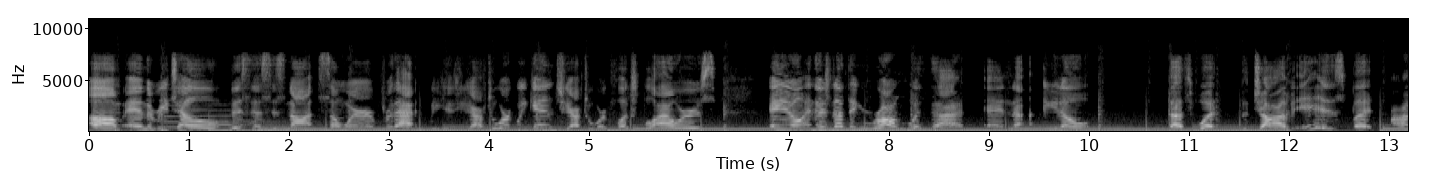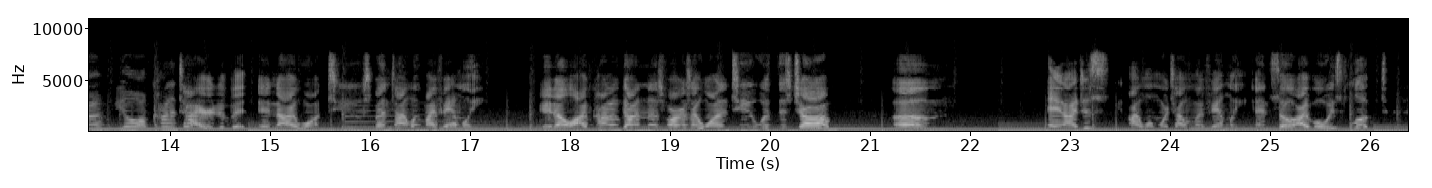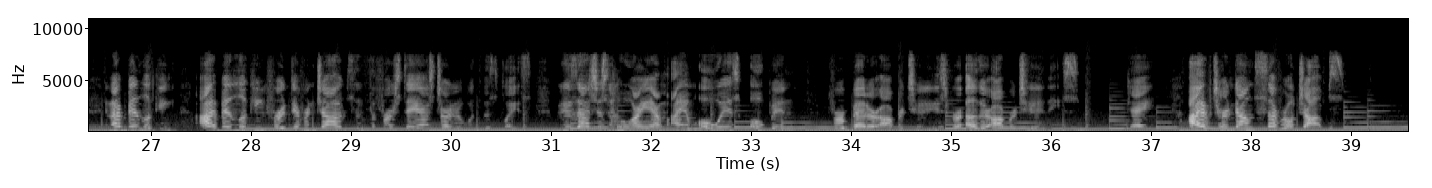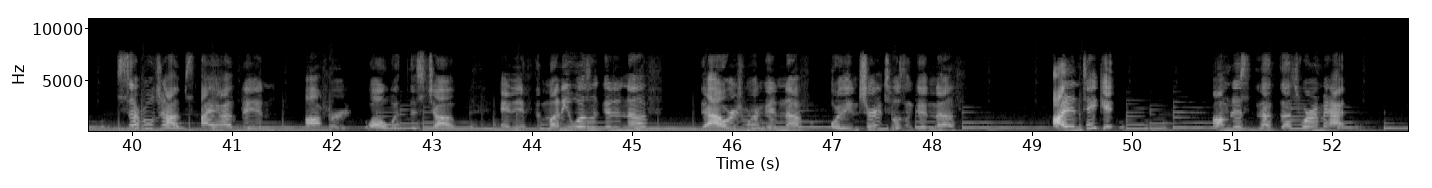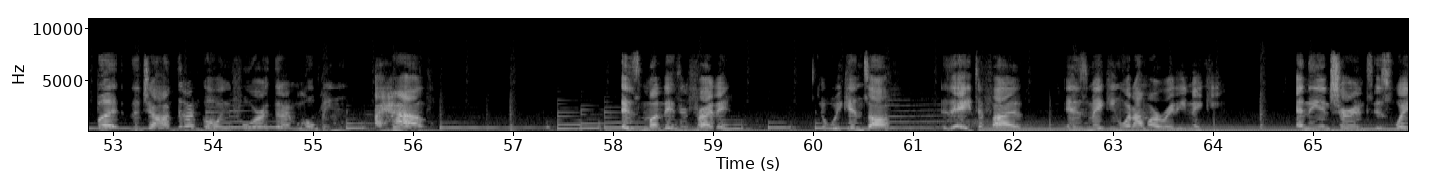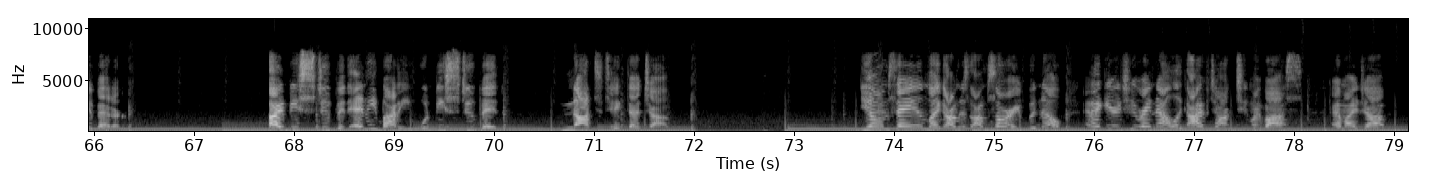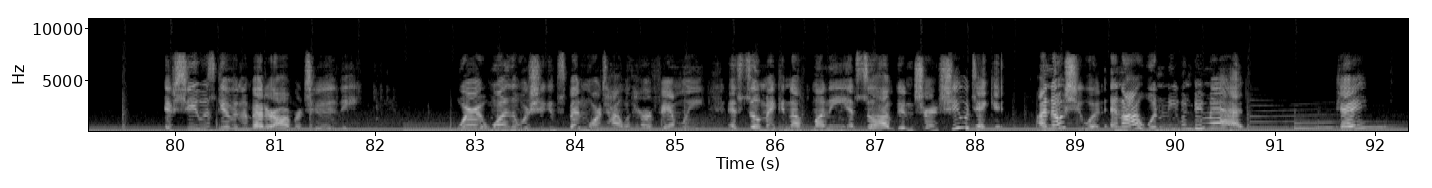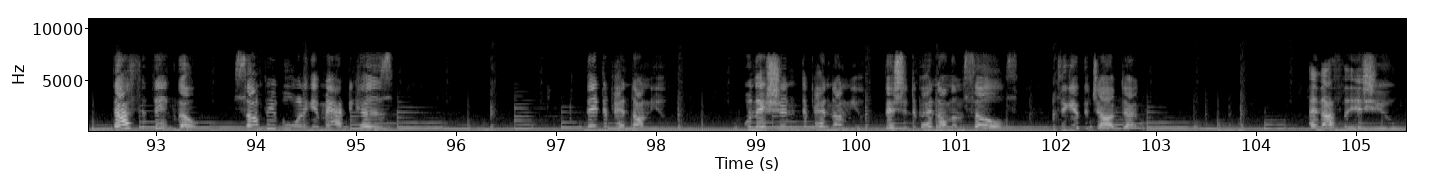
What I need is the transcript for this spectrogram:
Um, and the retail business is not somewhere for that because you have to work weekends, you have to work flexible hours, and you know, and there's nothing wrong with that. And you know, that's what the job is, but I'm, you know, I'm kind of tired of it and I want to spend time with my family. You know, I've kind of gotten as far as I wanted to with this job. Um, and I just, I want more time with my family. And so I've always looked, and I've been looking. I've been looking for a different job since the first day I started with this place because that's just who I am. I am always open for better opportunities, for other opportunities. Okay? I have turned down several jobs. Several jobs I have been offered while with this job. And if the money wasn't good enough, the hours weren't good enough, or the insurance wasn't good enough, I didn't take it. I'm just that, that's where I'm at. But the job that I'm going for, that I'm hoping I have, is Monday through Friday, the weekends off, is 8 to 5, and is making what I'm already making. And the insurance is way better. I'd be stupid. Anybody would be stupid not to take that job. You know what I'm saying? Like, I'm just, I'm sorry, but no. And I guarantee you right now, like, I've talked to my boss at my job. If she was given a better opportunity, where one where she can spend more time with her family and still make enough money and still have good insurance, she would take it. I know she would, and I wouldn't even be mad. Okay? That's the thing, though. Some people want to get mad because they depend on you when they shouldn't depend on you. They should depend on themselves to get the job done. And that's the issue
